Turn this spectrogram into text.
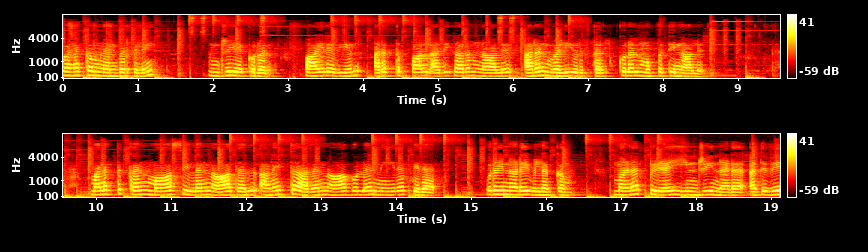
வணக்கம் நண்பர்களே. இன்றைய குரல் பாயிரவியல் அறத்துப்பால் அதிகாரம் நாலு அரண் வலியுறுத்தல் குரல் முப்பத்தி நாலு மனத்துக்கண் மாசிலன் ஆதல் அனைத்து அரண் ஆகுல நீர பிற. உரைநடை விளக்கம் மனப்பிழை இன்றி நட அதுவே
